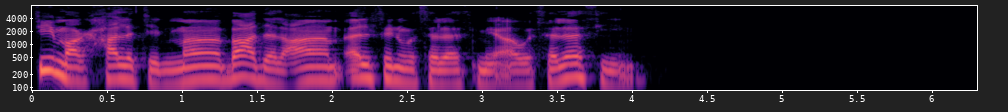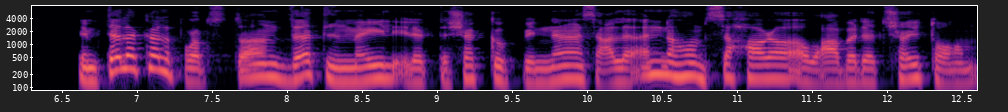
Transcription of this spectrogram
في مرحلة ما بعد العام 1330 امتلك البروتستانت ذات الميل إلى التشكك بالناس على أنهم سحرة أو عبدة شيطان.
